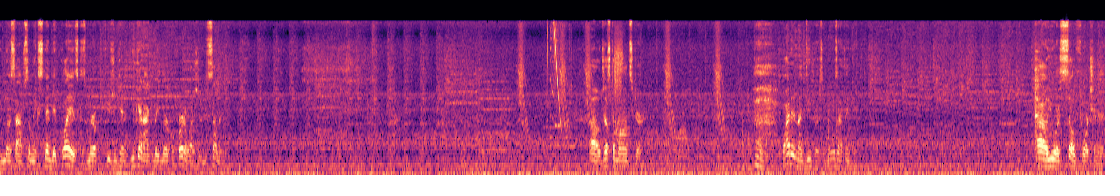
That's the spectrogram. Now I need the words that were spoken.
You must have some extended plays because Miracle Fusion can't. You can't activate Miracle Fertilizer. You summon. Oh, just a monster. Why didn't I deperson? What was I thinking? Oh, you are so fortunate.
